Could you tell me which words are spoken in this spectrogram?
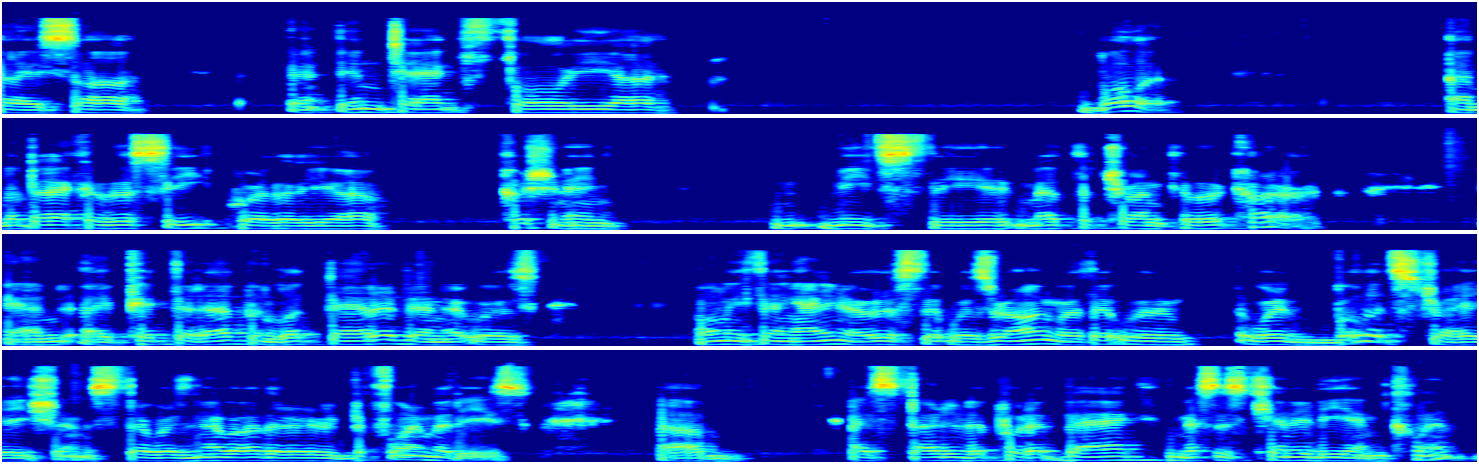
but I saw an intact, fully uh, bullet on the back of the seat where the uh, cushioning meets the met the trunk of the car. And I picked it up and looked at it, and it was only thing I noticed that was wrong with it were, were bullet striations. There was no other deformities. Um, I started to put it back. Mrs. Kennedy and Clint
